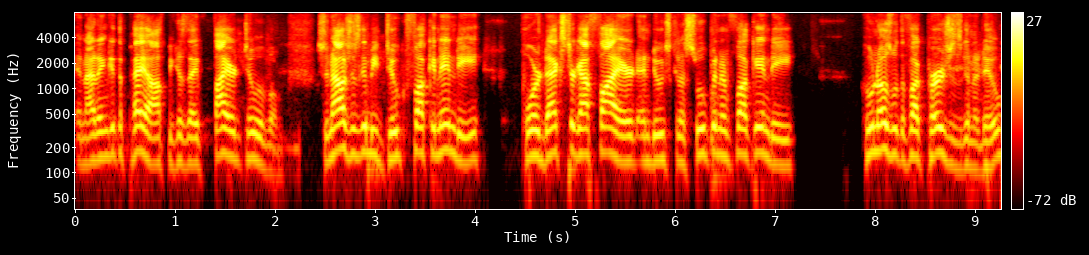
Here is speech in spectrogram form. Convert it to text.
And I didn't get the payoff because they fired two of them. So now it's just gonna be Duke fucking Indy. Poor Dexter got fired, and Duke's gonna swoop in and fuck Indy. Who knows what the fuck Persia's gonna do?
